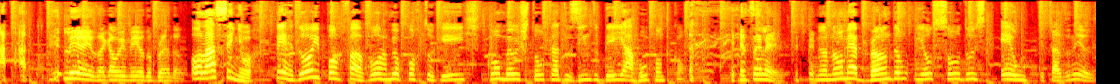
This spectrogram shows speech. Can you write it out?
Leia aí, Zagal, o e-mail do Brandon. Olá, senhor. Perdoe, por favor, meu português como eu estou traduzindo de yahoo.com. Excelente. Meu nome é Brandon e eu sou dos EU. Estados Unidos.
